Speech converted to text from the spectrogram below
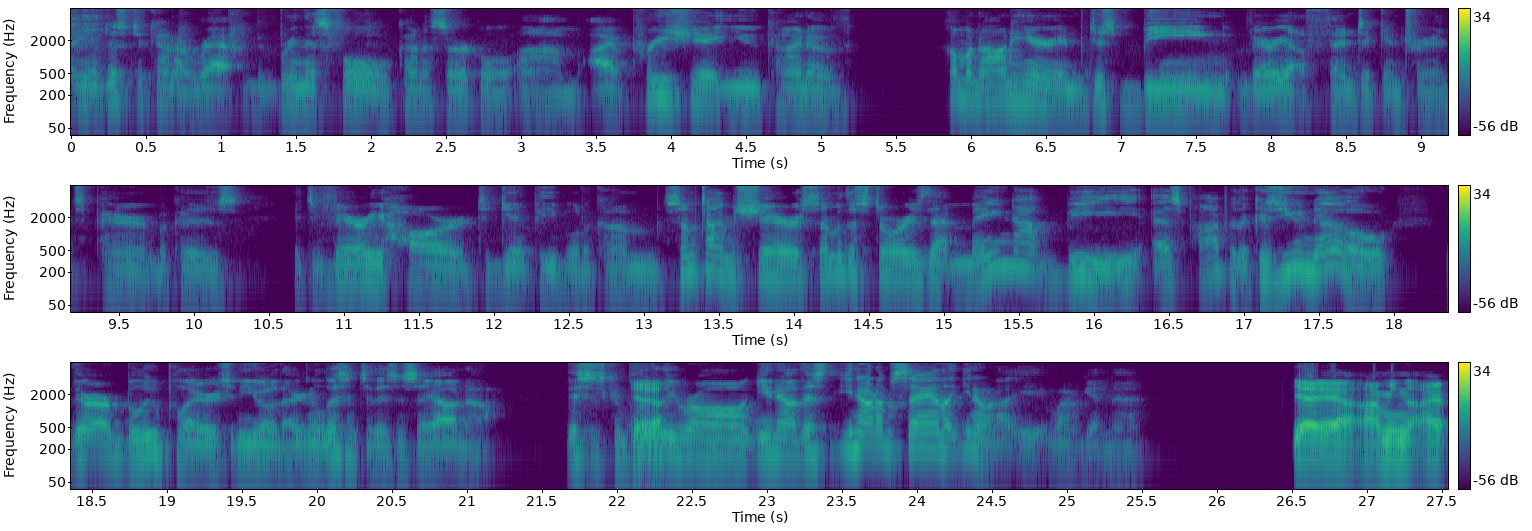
you know, just to kind of wrap, bring this full kind of circle. Um, I appreciate you kind of coming on here and just being very authentic and transparent because it's very hard to get people to come sometimes share some of the stories that may not be as popular because you know there are blue players in UO that are going to listen to this and say, "Oh no, this is completely wrong." You know this. You know what I'm saying? Like you know what, I, what I'm getting at. Yeah, yeah. I mean, I,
